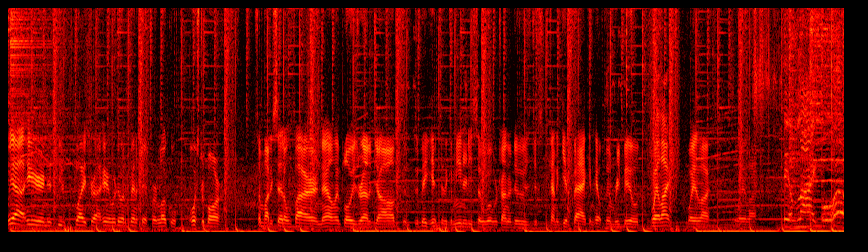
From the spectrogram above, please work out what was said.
We out here in this beautiful place right here. We're doing a benefit for a local oyster bar. Somebody set on fire and now employees are out of jobs. It's a big hit to the community. So what we're trying to do is just kind of give back and help them rebuild. Way of life. Way of life. Way of life. Way of life. Oh, oh.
